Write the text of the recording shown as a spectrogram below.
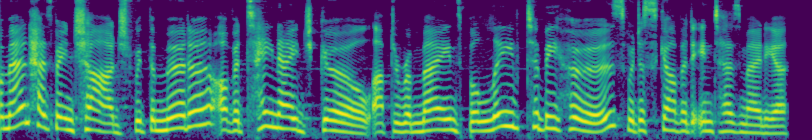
A man has been charged with the murder of a teenage girl after remains believed to be hers were discovered in Tasmania.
